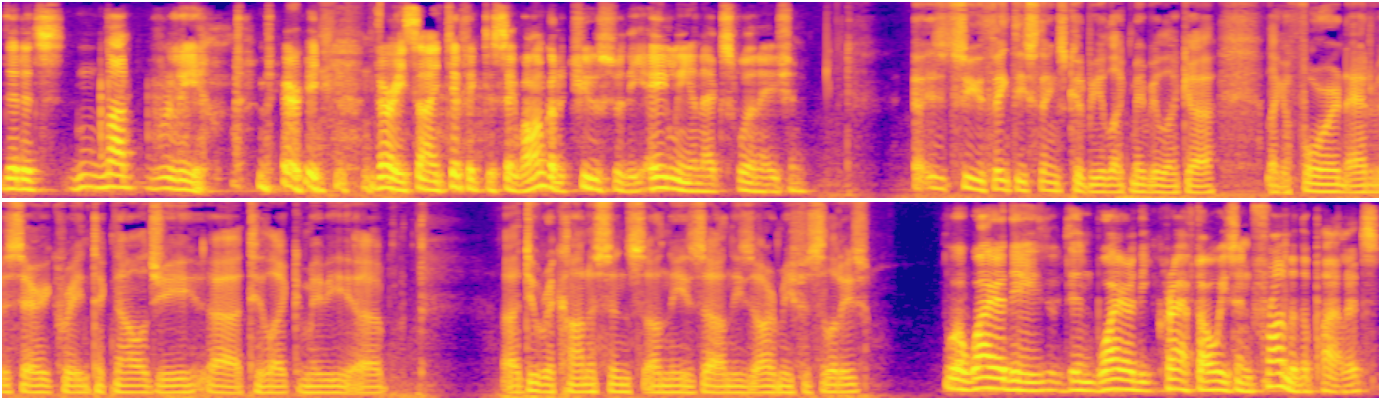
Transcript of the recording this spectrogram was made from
that it's not really very very scientific to say well i'm going to choose for the alien explanation uh, so you think these things could be like maybe like a like a foreign adversary creating technology uh, to like maybe uh, uh, do reconnaissance on these on these army facilities well why are they then why are the craft always in front of the pilots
